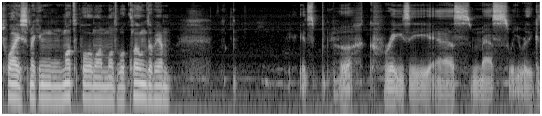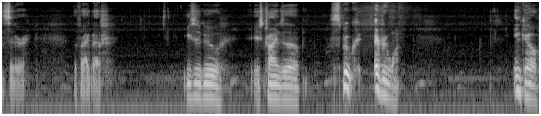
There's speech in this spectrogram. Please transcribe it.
twice, making multiple multiple clones of him it's a crazy ass mess when you really consider the fact that Izuku is trying to spook everyone. Inko,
